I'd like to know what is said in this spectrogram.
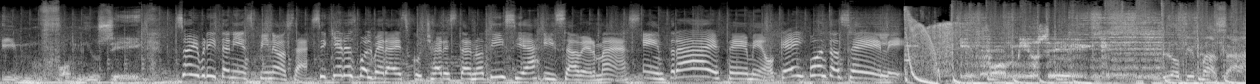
Info Music. Soy Brittany Espinosa. Si quieres volver a escuchar esta noticia y saber más, entra a fmok.cl. Info Music. Lo que pasa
